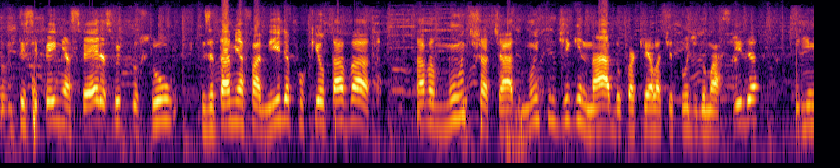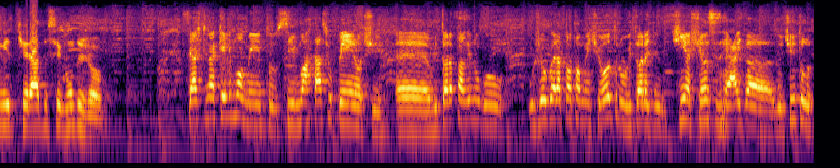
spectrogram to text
antecipei minhas férias, fui para o Sul visitar minha família, porque eu estava estava muito chateado, muito indignado com aquela atitude do Marcília e me tirar do segundo jogo. Você acha que naquele momento, se marcasse o pênalti, é, o Vitória fazendo gol, o jogo era totalmente outro? O Vitória tinha chances reais da, do título?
